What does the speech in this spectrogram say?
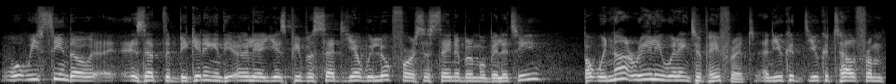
what we've seen though is at the beginning in the earlier years, people said, yeah, we look for sustainable mobility, but we're not really willing to pay for it. And you could, you could tell from,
